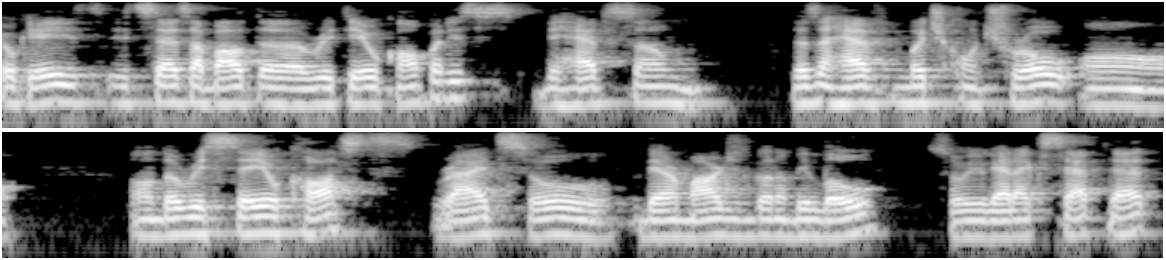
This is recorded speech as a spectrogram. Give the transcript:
okay, it says about the retail companies, they have some, doesn't have much control on on the resale costs, right? So their margin is going to be low. So you got to accept that.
